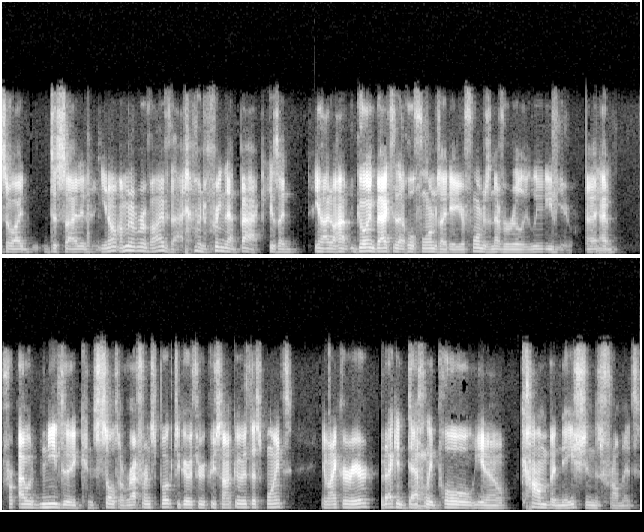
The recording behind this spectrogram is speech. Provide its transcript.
so I decided, you know, I'm going to revive that. I'm going to bring that back because I, you know, I don't have going back to that whole forms idea. Your forms never really leave you. I, I, Mm-hmm. I would need to consult a reference book to go through Kusanku at this point in my career, but I can Mm-hmm. definitely pull, you know, combinations from it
